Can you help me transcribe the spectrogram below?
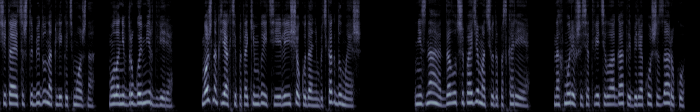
Считается, что беду накликать можно. Мол, они в другой мир двери. Можно к яхте по таким выйти или еще куда-нибудь, как думаешь?» «Не знаю, да лучше пойдем отсюда поскорее», — нахмурившись, ответила Агата, беря Коша за руку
